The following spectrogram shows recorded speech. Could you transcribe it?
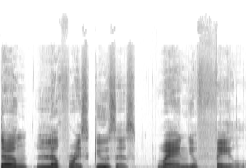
don't look for excuses when you fail.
